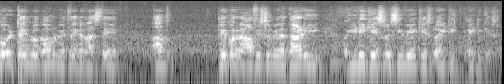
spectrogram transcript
కోవిడ్ టైంలో గవర్నమెంట్ వ్యతిరేకంగా రాస్తే ఆ పేపర్ ఆఫీసుల మీద దాడి ఈడీ కేసులు సిబిఐ కేసులు ఐటీ ఐటీ కేసులు.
